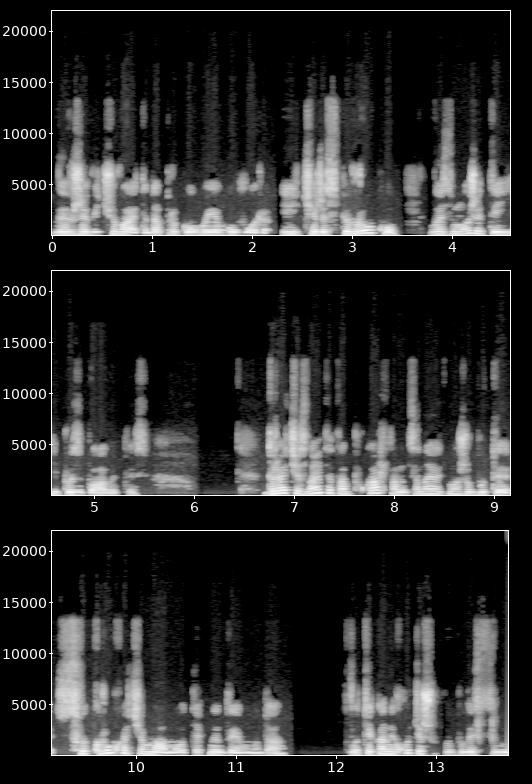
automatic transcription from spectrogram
Ви вже відчуваєте, да, про кого я говорю. І через півроку ви зможете її позбавитись. До речі, знаєте, там по картам це навіть може бути свекруха чи мама, от як не дивно, да? От яка не хоче, щоб ви були з цим,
